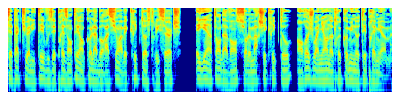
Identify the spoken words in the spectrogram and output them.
Cette actualité vous est présentée en collaboration avec Cryptost Research. Ayez un temps d'avance sur le marché crypto en rejoignant notre communauté premium.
